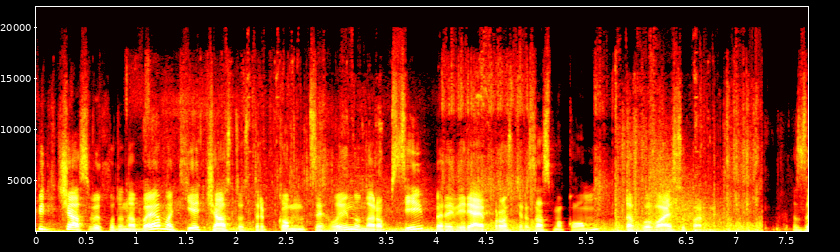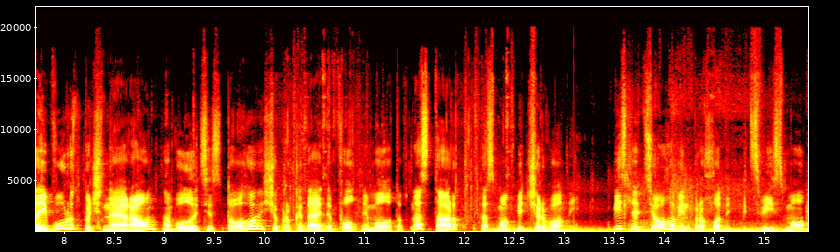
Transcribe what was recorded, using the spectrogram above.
Під час виходу на Б Матє часто стрибком на цеглину на робсі перевіряє простір за смоком та вбиває суперника. Зайву розпочинає раунд на вулиці з того, що прокидає дефолтний молотов на старт та смок під червоний. Після цього він проходить під свій смок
